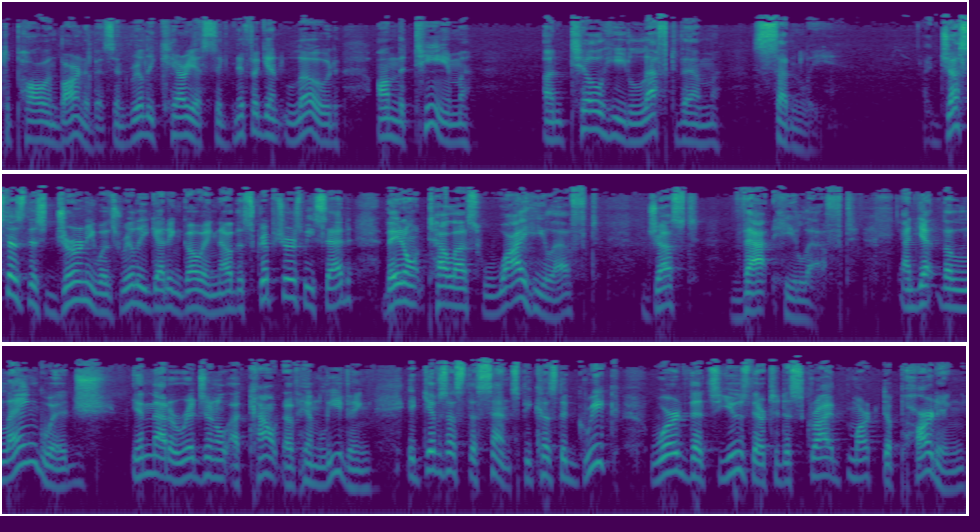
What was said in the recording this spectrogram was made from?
to Paul and Barnabas and really carry a significant load on the team until he left them suddenly. Just as this journey was really getting going. Now, the scriptures, we said, they don't tell us why he left, just that he left. And yet, the language in that original account of him leaving, it gives us the sense because the Greek word that's used there to describe Mark departing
